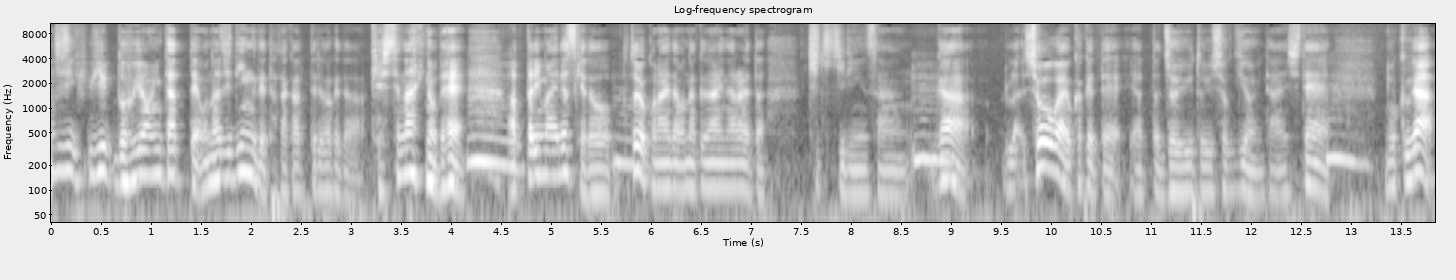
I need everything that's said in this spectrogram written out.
じフィ土俵に立って同じリングで戦ってるわけでは決してないので、うん。当たり前ですけど、うん。例えばこの間お亡くなりになられたキキキリンさんが、ら生涯をかけてやった女優という職業に対して、うん。僕が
